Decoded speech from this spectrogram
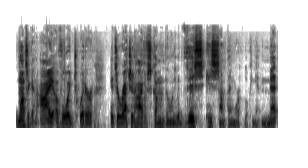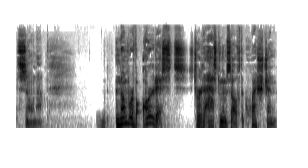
once again, I avoid Twitter. It's a wretched hive of scum and villainy, but this is something worth looking at. Metsona. A number of artists started asking themselves the question,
